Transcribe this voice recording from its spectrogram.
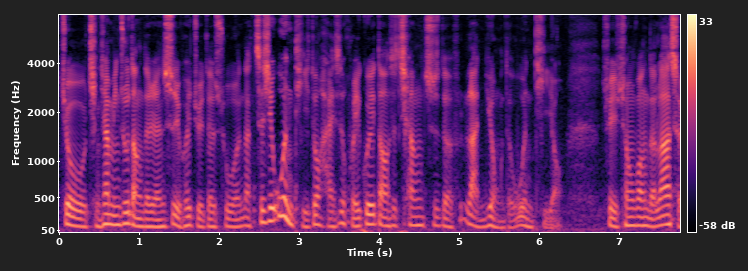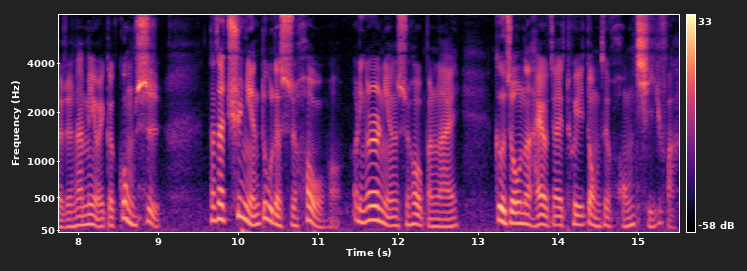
就倾向民主党的人士也会觉得说，那这些问题都还是回归到是枪支的滥用的问题哦，所以双方的拉扯仍然没有一个共识。那在去年度的时候，哦，二零二二年的时候，本来各州呢还有在推动这红旗法，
